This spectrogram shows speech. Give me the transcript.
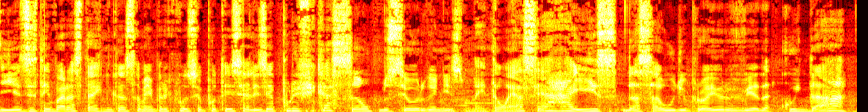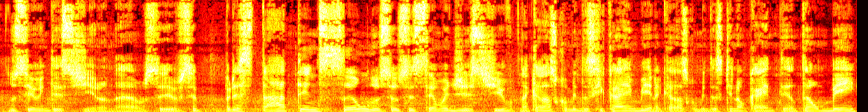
E existem várias técnicas também para que você potencialize a purificação do seu organismo. Né? Então, essa é a raiz da saúde para o Ayurveda: cuidar do seu intestino, né? você, você prestar atenção no seu sistema digestivo, naquelas comidas que caem bem, naquelas comidas que não caem tão bem.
